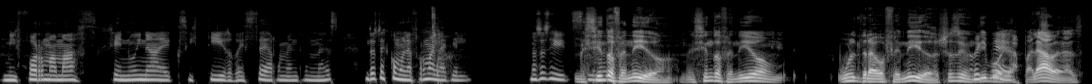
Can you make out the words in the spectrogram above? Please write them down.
mi forma más genuina de existir, de ser, ¿me entendés? Entonces como la forma en la que, no sé si... Me si siento ofendido. Me siento ofendido. Ultra ofendido. Yo soy un ¿Por tipo de qué? las palabras.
